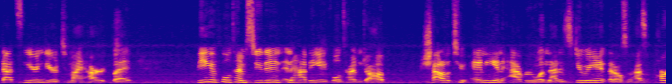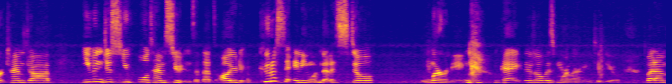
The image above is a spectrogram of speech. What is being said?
that's near and dear to my heart. But being a full time student and having a full time job, shout out to any and everyone that is doing it that also has a part time job. Even just you full time students, if that's all you're doing, kudos to anyone that is still learning. Okay, there's always more learning to do. But um,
